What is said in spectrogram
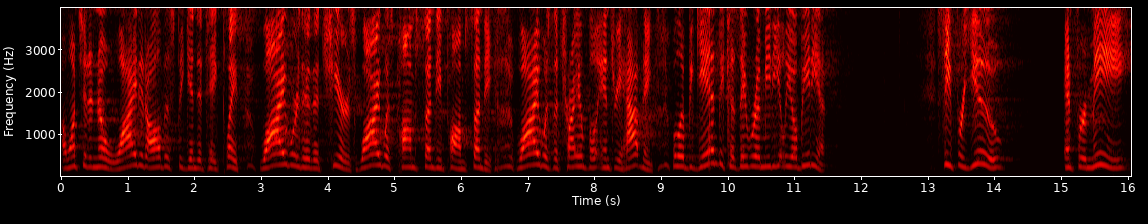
I want you to know why did all this begin to take place? Why were there the cheers? Why was Palm Sunday Palm Sunday? Why was the triumphal entry happening? Well, it began because they were immediately obedient. See, for you and for me,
